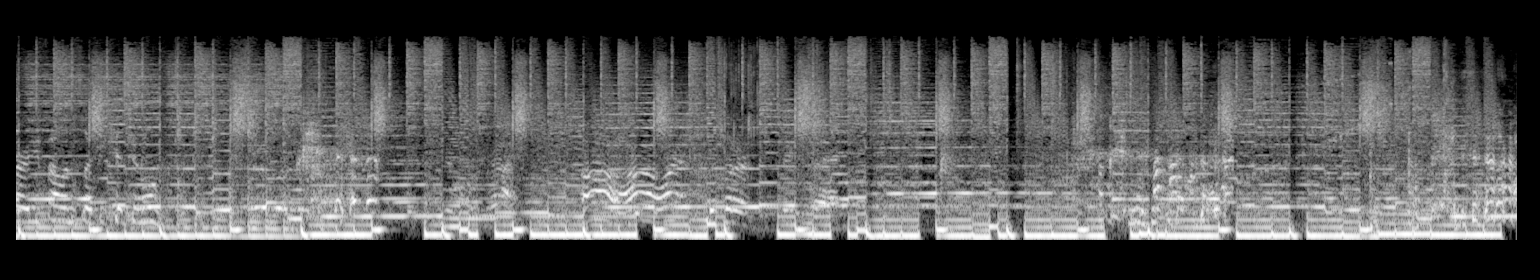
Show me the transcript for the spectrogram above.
already fell in such a kitchen oh, oh, what? You better fix that.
